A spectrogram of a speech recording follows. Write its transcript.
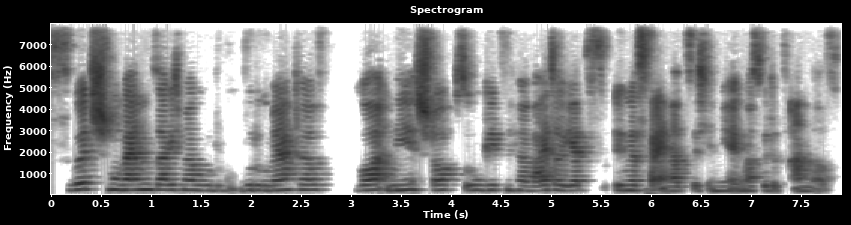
Switch-Moment, sage ich mal, wo du, wo du gemerkt hast, boah, nee, stopp, so geht's nicht mehr weiter, jetzt irgendwas verändert sich in mir, irgendwas wird jetzt anders.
